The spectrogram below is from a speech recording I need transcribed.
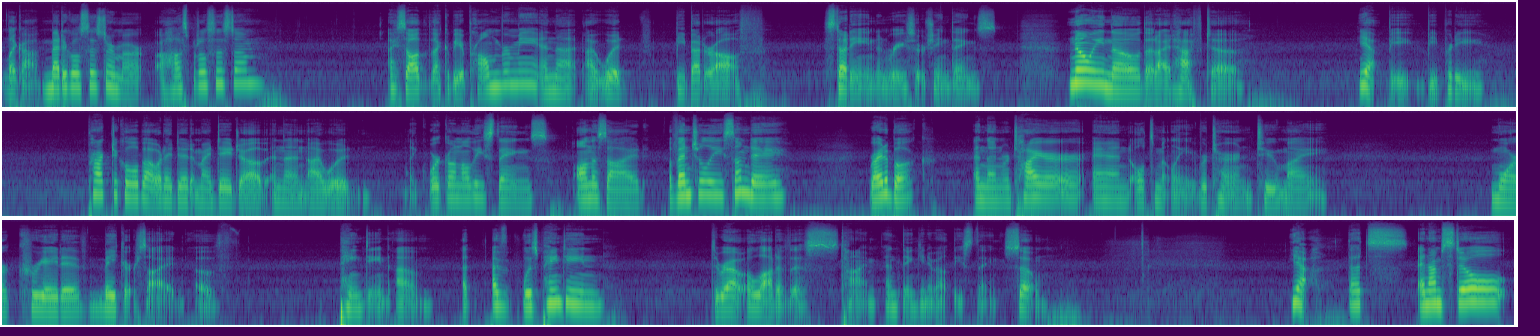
like a medical system or a hospital system, I saw that that could be a problem for me and that I would be better off studying and researching things. Knowing though that I'd have to yeah, be be pretty practical about what I did at my day job, and then I would like work on all these things on the side. Eventually, someday, write a book, and then retire and ultimately return to my more creative maker side of painting. Um, I, was painting throughout a lot of this time and thinking about these things. So, yeah, that's, and I'm still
